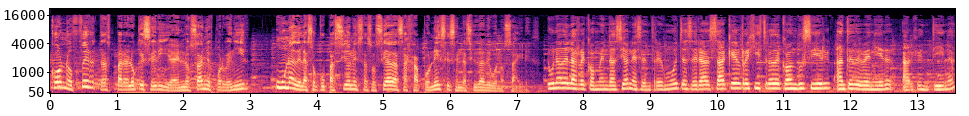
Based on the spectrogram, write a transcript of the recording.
Con ofertas para lo que sería en los años por venir una de las ocupaciones asociadas a japoneses en la ciudad de Buenos Aires. Una de las recomendaciones, entre muchas, era saque el registro de conducir antes de venir a Argentina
